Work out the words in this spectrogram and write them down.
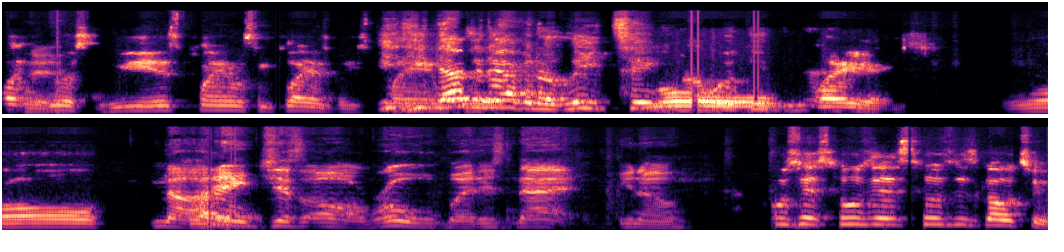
playing, yeah. Listen, he is playing with some players, but he, he doesn't have an elite team. Role players, role. No, players. it ain't just all role, but it's not. You know, who's his who's his who's his go to?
